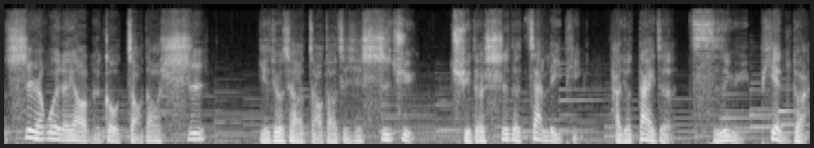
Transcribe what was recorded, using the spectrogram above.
诗人为了要能够找到诗，也就是要找到这些诗句，取得诗的战利品，他就带着词语片段，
